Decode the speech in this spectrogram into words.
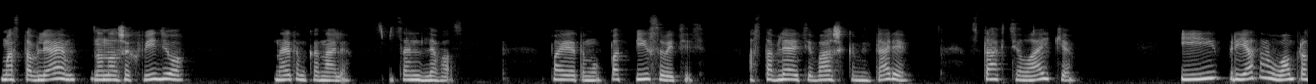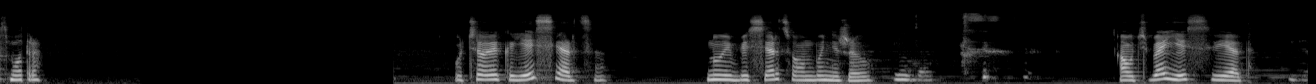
мы оставляем на наших видео на этом канале специально для вас. Поэтому подписывайтесь, оставляйте ваши комментарии, ставьте лайки и приятного вам просмотра. У человека есть сердце? Ну и без сердца он бы не жил. Ну да. А у тебя есть свет. Да.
